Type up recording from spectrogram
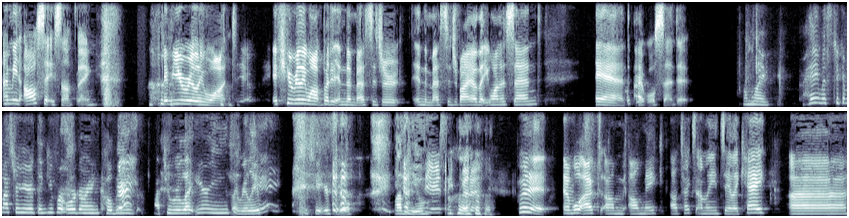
I mean, I'll say something if you really want to. If you really want, put it in the messenger in the message bio that you want to send, and I will send it. I'm like, hey, Miss Ticketmaster here. Thank you for ordering Kobe's Right. tattoo roulette earrings. I really Okay. appreciate your sale. Love Yeah, you. Seriously, put it. Put it, and we'll act. Um, I'll make. I'll text Emily and say like, "Hey, uh,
